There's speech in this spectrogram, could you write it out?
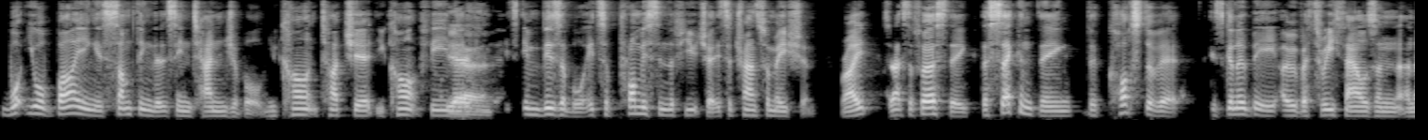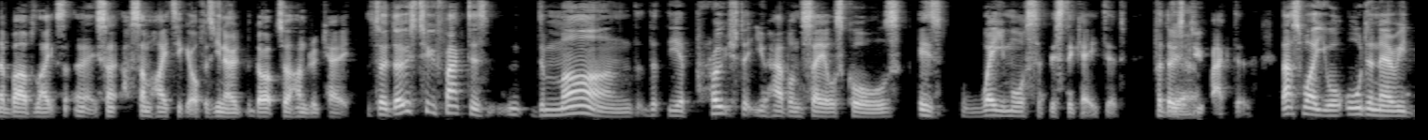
What you're buying is something that's intangible. You can't touch it. You can't feel yeah. it. It's invisible. It's a promise in the future. It's a transformation right? So that's the first thing. The second thing, the cost of it is going to be over 3000 and above, like uh, some high ticket offers, you know, go up to 100K. So those two factors demand that the approach that you have on sales calls is way more sophisticated for those yeah. two factors. That's why your ordinary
